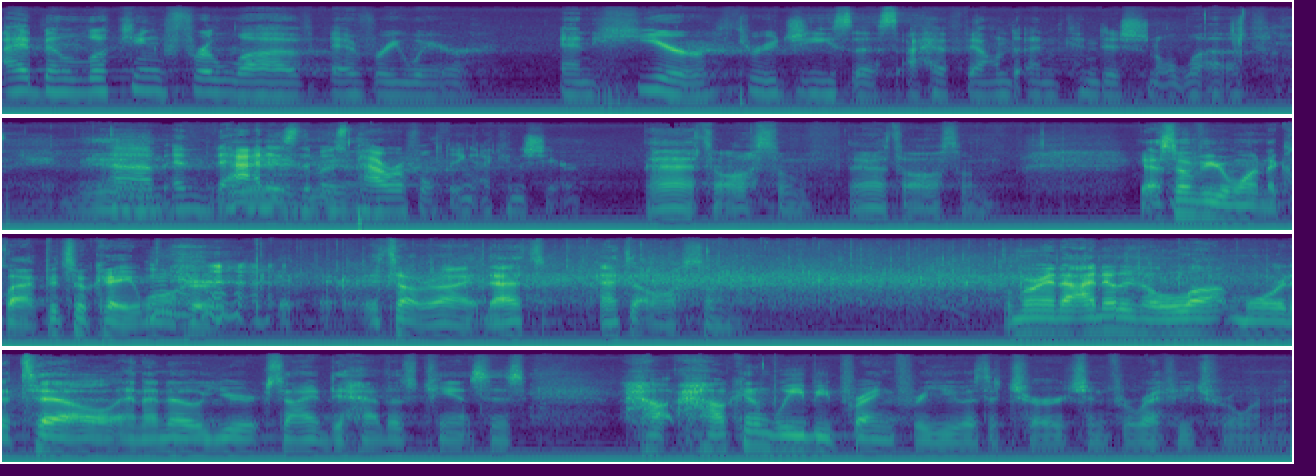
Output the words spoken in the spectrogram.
I had been looking for love everywhere. And here, through Jesus, I have found unconditional love. Um, and that Amen. is the most powerful thing I can share. That's awesome. That's awesome. Yeah, some of you are wanting to clap. It's okay. It won't hurt. it's all right. That's that's awesome. Well, Miranda, I know there's a lot more to tell, and I know you're excited to have those chances. How how can we be praying for you as a church and for Refuge for Women?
